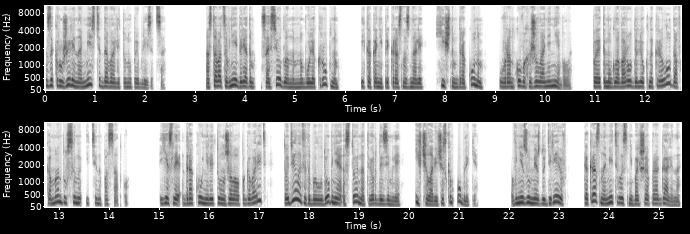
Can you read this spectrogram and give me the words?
закружили на месте, давая летуну приблизиться. Оставаться в небе рядом с оседланным, но более крупным, и, как они прекрасно знали, хищным драконом, у Воронковых желания не было. Поэтому глава рода лег на крыло, дав команду сыну идти на посадку. Если драконий летун желал поговорить, то делать это было удобнее, стоя на твердой земле и в человеческом облике. Внизу между деревьев как раз наметилась небольшая прогалина.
